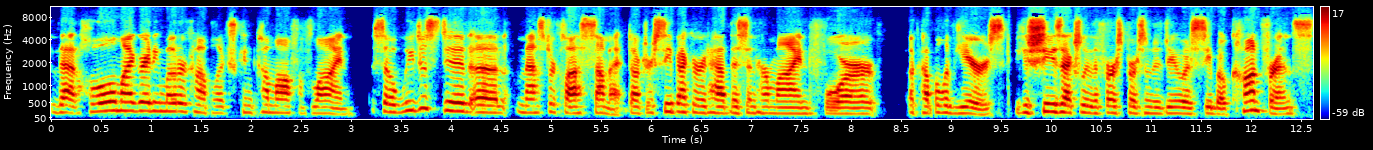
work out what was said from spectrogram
that whole migrating motor complex can come off of line. So we just did a masterclass summit. Dr. Siebecker had had this in her mind for a couple of years because she's actually the first person to do a SIBO conference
